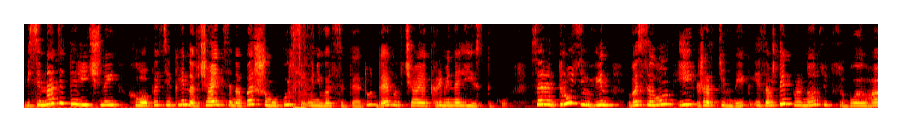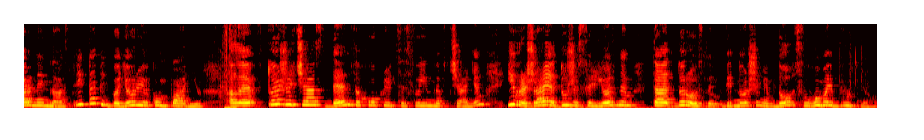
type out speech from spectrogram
18-річний хлопець, який навчається на першому курсі університету, де вивчає криміналістику. Серед друзів він веселун і жартівник і завжди приносить з собою гарний настрій та підбадьорює компанію. Але в той же час Ден захоплюється своїм навчанням і вражає дуже серйозним та дорослим відношенням до свого майбутнього.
